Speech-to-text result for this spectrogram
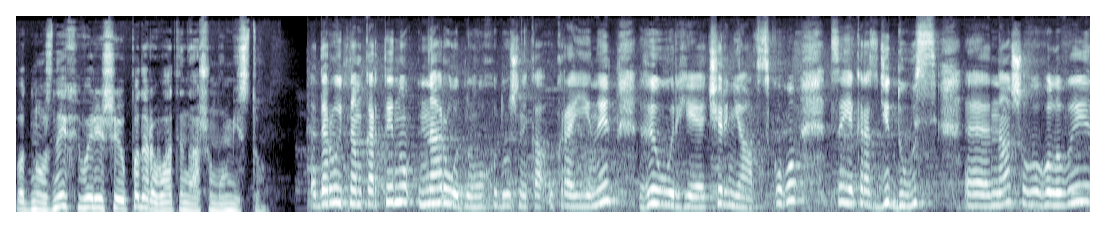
Одну з них вирішив подарувати нашому місту. Дарують нам картину народного художника України Георгія Чернявського. Це якраз дідусь е, нашого голови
